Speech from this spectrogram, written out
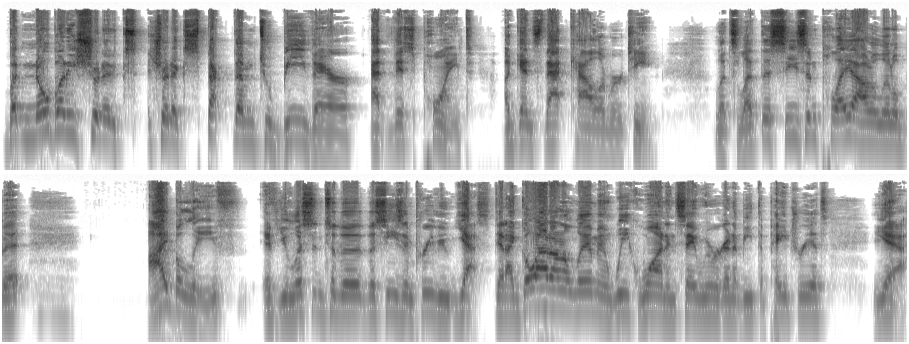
but nobody should, ex- should expect them to be there at this point against that caliber team. Let's let this season play out a little bit I believe, if you listen to the, the season preview, yes. Did I go out on a limb in week one and say we were going to beat the Patriots? Yeah,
